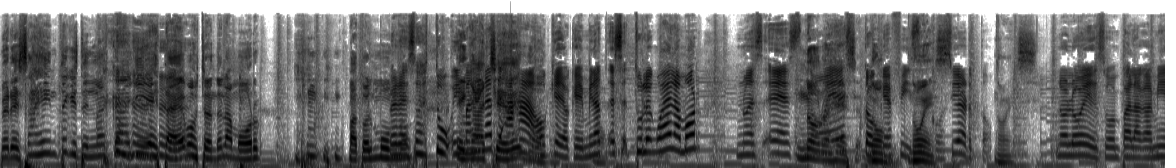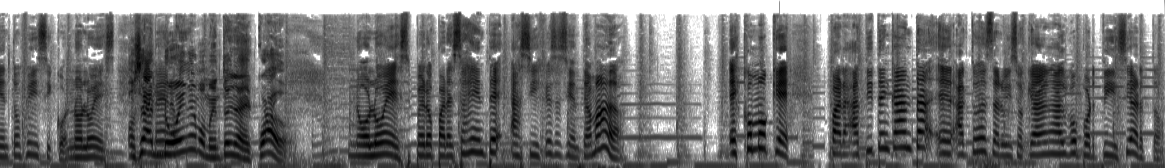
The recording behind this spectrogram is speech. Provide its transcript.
Pero esa gente que está en la calle y está demostrando el amor para todo el mundo. Pero eso es tú. Imagínate, HD, ajá, no, ok, ok. Mira, no. ese- tu lenguaje del amor no es, es No, no, es es, toque No, físico, es. ¿cierto? No es. No lo es, o empalagamiento físico, no lo es. O sea, Pero- no en el momento inadecuado. No lo es, pero para esa gente así es que se siente amada. Es como que para a ti te encanta eh, actos de servicio, que hagan algo por ti, ¿cierto?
